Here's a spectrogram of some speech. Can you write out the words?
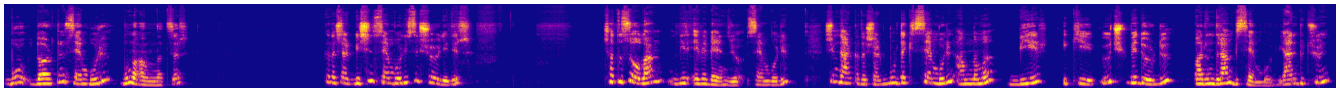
Bu dördün sembolü bunu anlatır. Arkadaşlar beşin sembolü ise şöyledir. Çatısı olan bir eve benziyor sembolü. Şimdi arkadaşlar buradaki sembolün anlamı 1, 2, 3 ve 4'ü barındıran bir sembol. Yani bütün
